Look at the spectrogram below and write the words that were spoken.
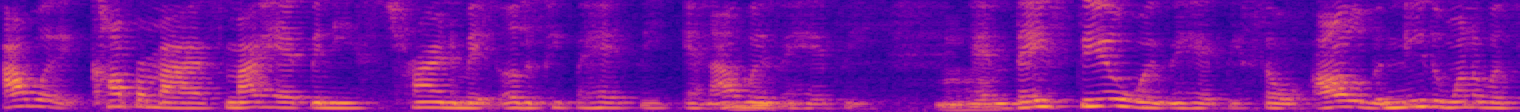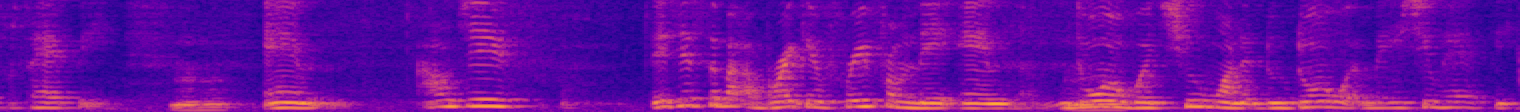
I would compromise my happiness trying to make other people happy and I wasn't happy and they still wasn't happy so all of it neither one of us was happy Mm-hmm. and I'm just it's just about breaking free from that and doing what you want to do doing what makes you happy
